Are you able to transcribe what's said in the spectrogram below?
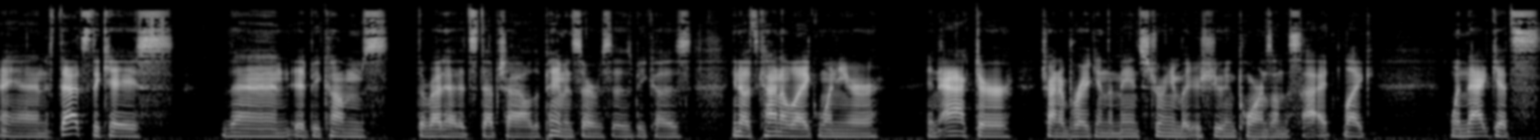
And if that's the case, then it becomes the redheaded stepchild of payment services because, you know, it's kind of like when you're an actor trying to break in the mainstream, but you're shooting porns on the side. Like when that gets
